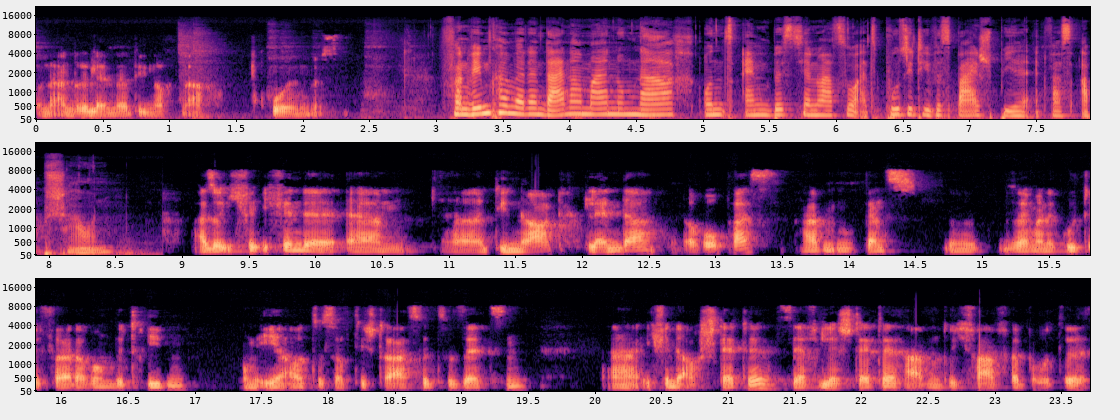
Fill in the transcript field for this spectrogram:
und andere Länder, die noch nachholen müssen. Von wem können wir denn deiner Meinung nach uns ein bisschen was so als positives Beispiel etwas abschauen? Also ich, ich finde, ähm, äh, die Nordländer Europas haben ganz, äh, sagen wir mal, eine gute Förderung betrieben, um E-Autos auf die Straße zu setzen. Äh, ich finde auch Städte, sehr viele Städte haben durch Fahrverbote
